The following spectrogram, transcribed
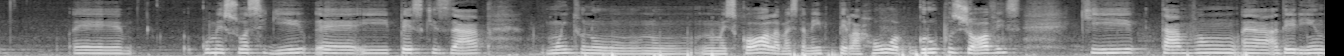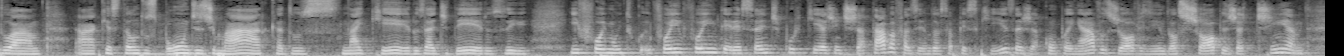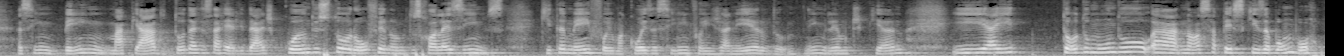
é, começou a seguir é, e pesquisar muito no, no, numa escola, mas também pela rua, grupos jovens que estavam é, aderindo à, à questão dos bondes de marca, dos naikeiros, adideiros e, e foi muito foi, foi interessante porque a gente já estava fazendo essa pesquisa, já acompanhava os jovens indo aos shoppings, já tinha assim bem mapeado toda essa realidade quando estourou o fenômeno dos rolezinhos, que também foi uma coisa assim, foi em janeiro do nem me lembro de que ano e aí todo mundo a nossa pesquisa bombou.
